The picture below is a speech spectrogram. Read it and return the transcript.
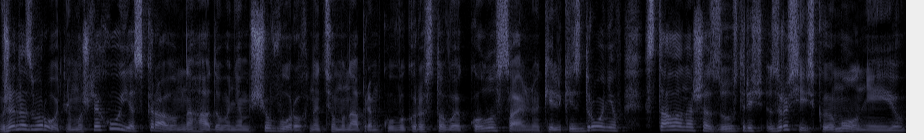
Вже на зворотньому шляху яскравим нагадуванням, що ворог на цьому напрямку використовує колосальну кількість дронів, стала наша зустріч з російською молнією.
